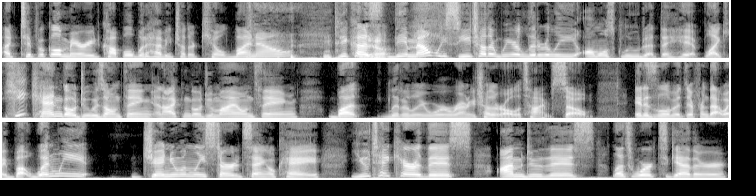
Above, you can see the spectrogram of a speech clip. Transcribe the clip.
a typical married couple would have each other killed by now because Yeah. the amount we see each other, we are literally almost glued at the hip. Like he can go do his own thing and I can go do my own thing, but literally we're around each other all the time. So it is a little bit different that way. But when we genuinely started saying, okay, you take care of this, I'm gonna do this, let's work together.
